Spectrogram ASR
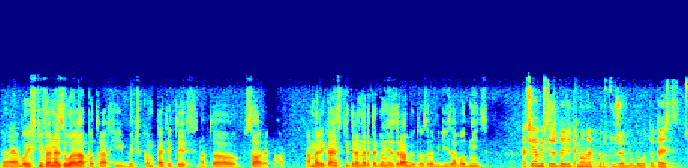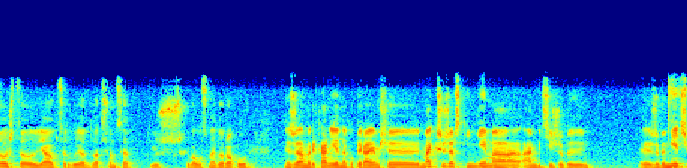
E, bo jeśli Wenezuela potrafi być competitive, no to sorry. No. Amerykański trener tego nie zrobił, to zrobili zawodnicy. Znaczy ja myślę, że dojdzie taki moment po prostu, że bo to, to jest coś, co ja obserwuję od 2000 już chyba 8 roku, że Amerykanie jednak opierają się. Mike Krzyżewski nie ma ambicji, żeby, żeby mieć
